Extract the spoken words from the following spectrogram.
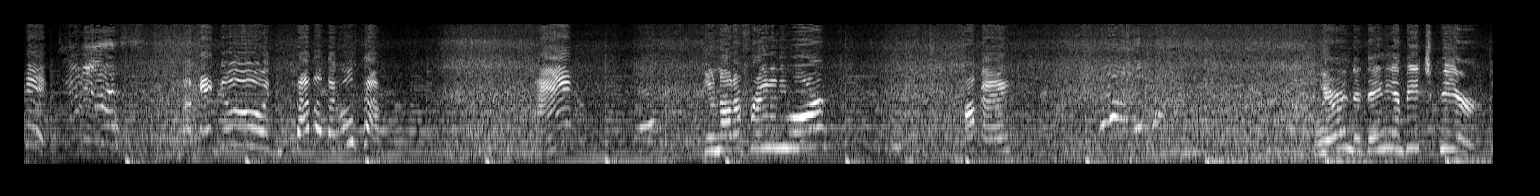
Okay. Okay, good. Baba Barusa. Huh? You're not afraid anymore? Okay. We are in the Dania Beach Pier.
